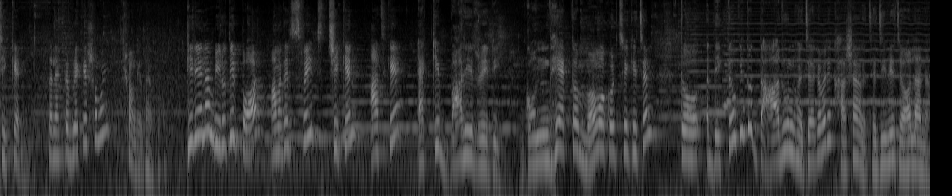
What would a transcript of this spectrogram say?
চিকেন তাহলে একটা ব্রেকের সময় সঙ্গে থাকো। ফিরে এলাম বিরতির পর আমাদের সুইট চিকেন আজকে একেবারে রেডি গন্ধে একদম মম করছে কিচেন তো দেখতেও কিন্তু দারুণ হয়েছে একেবারে খাসা হয়েছে জিভে জল আনা।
